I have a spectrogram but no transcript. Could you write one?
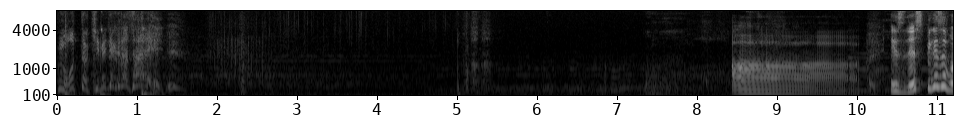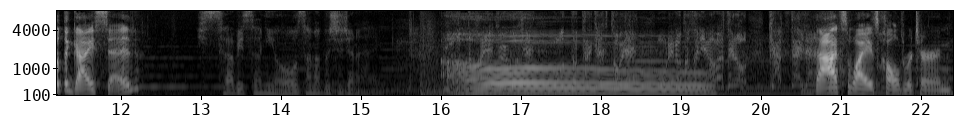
もっと決めてくださいあ Is this because of what the guy said? 久々に王様節じゃない Oh. That's why it's called Return.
